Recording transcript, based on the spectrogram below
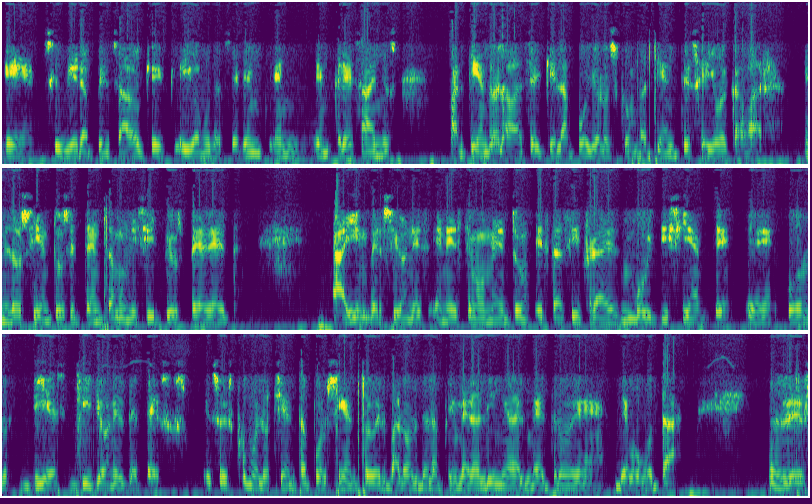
se hubiera pensado que íbamos a hacer en, en tres años, partiendo de la base de que el apoyo a los combatientes se iba a acabar. En los 170 municipios PEDET hay inversiones en este momento, esta cifra es muy diciente, eh, por 10 billones de pesos. Eso es como el 80% del valor de la primera línea del metro de, Bogotá. Entonces,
